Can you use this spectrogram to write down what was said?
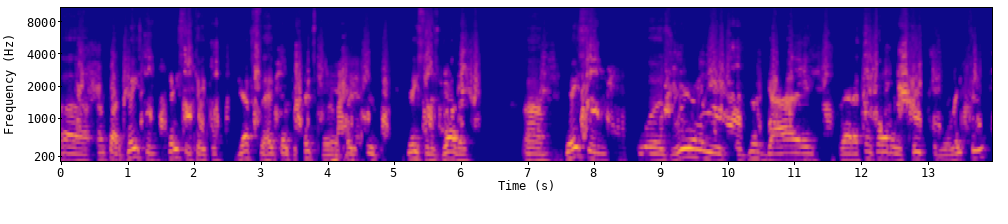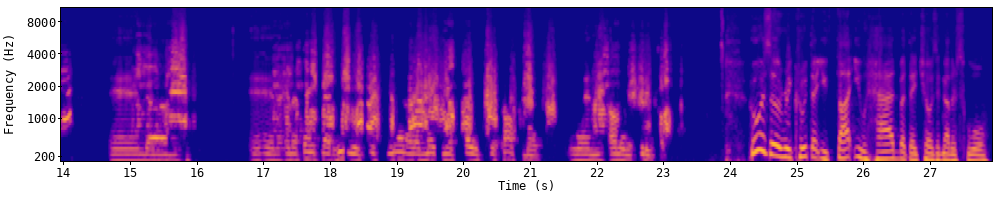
uh, I'm sorry, Jason, Jason Capel. Jeff's the head coach of Pittsburgh. Jason, his brother. Um, Jason was really a good guy that I think all the recruits could relate to, and um, and and I think that he was instrumental in making us players feel comfortable when on the recruiting field. Who is a recruit that you thought you had, but they chose another school?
